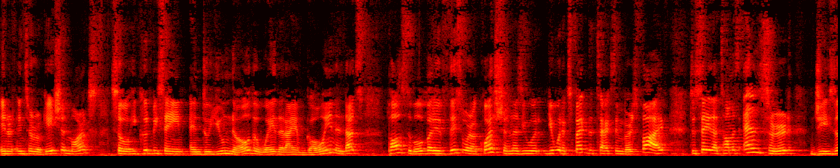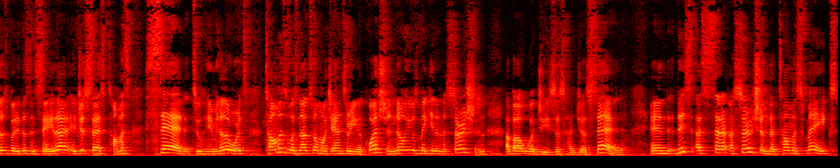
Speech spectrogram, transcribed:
inter- interrogation marks. So he could be saying, And do you know the way that I am going? And that's possible, but if this were a question, as you would you would expect the text in verse 5 to say that Thomas answered Jesus, but it doesn't say that. It just says Thomas said to him. In other words, Thomas was not so much answering a question, no, he was making an assertion about what Jesus had just said. And this asser- assertion that Thomas makes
